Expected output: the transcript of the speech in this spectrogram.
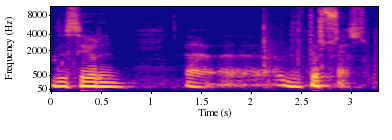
de ser, uh, de ter sucesso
